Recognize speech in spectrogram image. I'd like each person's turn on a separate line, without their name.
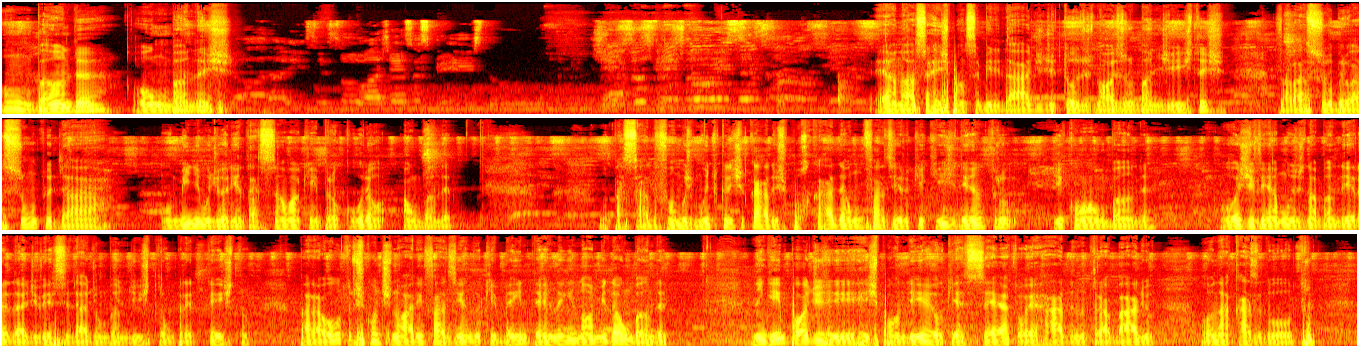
Umbanda ou Umbandas? É a nossa responsabilidade de todos nós umbandistas falar sobre o assunto e dar o mínimo de orientação a quem procura a Umbanda. No passado fomos muito criticados por cada um fazer o que quis dentro e com a Umbanda. Hoje vemos na bandeira da diversidade umbandista um pretexto para outros continuarem fazendo o que bem entendem em nome da Umbanda. Ninguém pode responder o que é certo ou errado no trabalho ou na casa do outro.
